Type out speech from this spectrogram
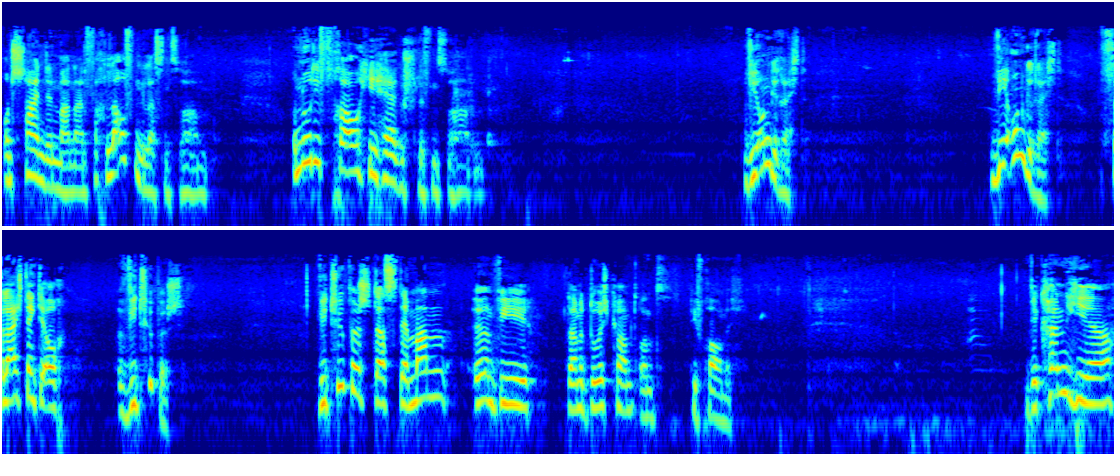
und scheinen den Mann einfach laufen gelassen zu haben. Und nur die Frau hierher geschliffen zu haben. Wie ungerecht. Wie ungerecht. Vielleicht denkt ihr auch, wie typisch. Wie typisch, dass der Mann irgendwie damit durchkommt und die Frau nicht. Wir können hier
